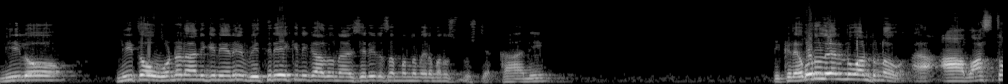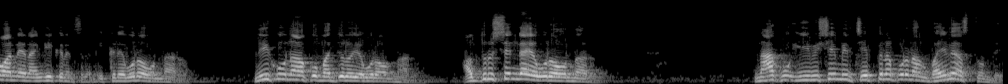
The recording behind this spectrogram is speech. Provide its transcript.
నీలో నీతో ఉండడానికి నేనే వ్యతిరేకిని కాదు నా శరీర సంబంధమైన మనసు దృష్ట్యా కానీ ఇక్కడ ఎవరు లేరు నువ్వు అంటున్నావు. ఆ- ఆ వాస్తవాన్ని నేను అంగీకరించలేను. ఇక్కడ ఎవరో ఉన్నారు. నీకు నాకు మధ్యలో ఎవరో ఉన్నారు. అదృశ్యంగా ఎవరో ఉన్నారు. నాకు ఈ విషయం మీరు చెప్పినప్పుడు నాకు భయమేస్తుంది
